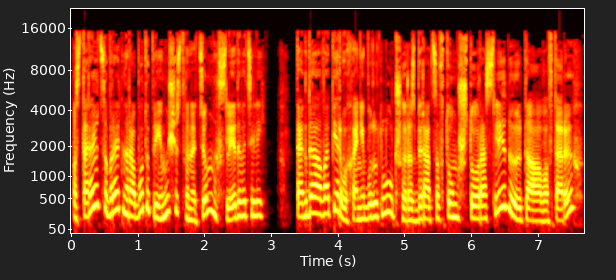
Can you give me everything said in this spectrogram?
постараются брать на работу преимущественно темных следователей. Тогда, во-первых, они будут лучше разбираться в том, что расследуют, а во-вторых,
